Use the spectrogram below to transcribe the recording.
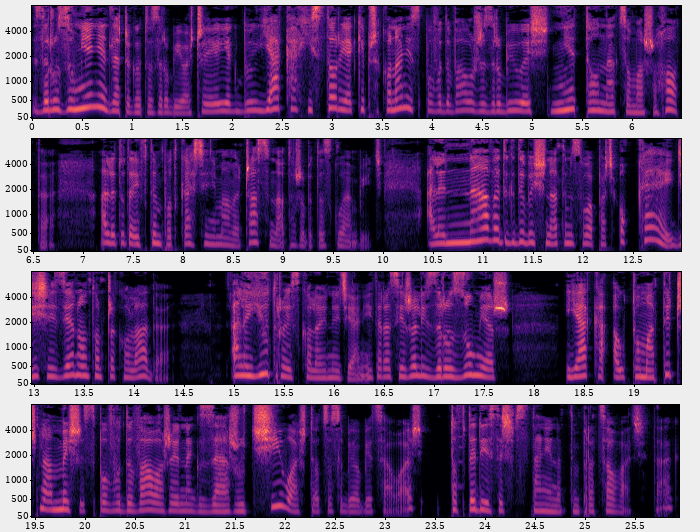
zrozumienie, dlaczego to zrobiłeś, czyli jakby jaka historia, jakie przekonanie spowodowało, że zrobiłeś nie to, na co masz ochotę. Ale tutaj w tym podcaście nie mamy czasu na to, żeby to zgłębić. Ale nawet gdyby się na tym złapać, okej, okay, dzisiaj zjadą tą czekoladę, ale jutro jest kolejny dzień. I teraz, jeżeli zrozumiesz, jaka automatyczna myśl spowodowała, że jednak zarzuciłaś to, co sobie obiecałaś, to wtedy jesteś w stanie nad tym pracować, tak?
